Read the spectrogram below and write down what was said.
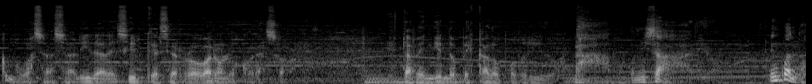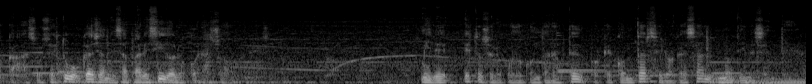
¿Cómo vas a salir a decir que se robaron los corazones? Estás vendiendo pescado podrido. Vamos, comisario. ¿En cuántos casos estuvo que hayan desaparecido los corazones? Mire, esto se lo puedo contar a usted porque contárselo a Casal no tiene sentido.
